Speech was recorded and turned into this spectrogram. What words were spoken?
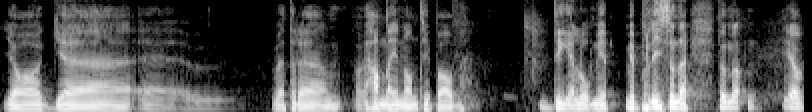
jag eh, eh vet det, hamnade i någon typ av delo med, med polisen där. För, man- jag,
